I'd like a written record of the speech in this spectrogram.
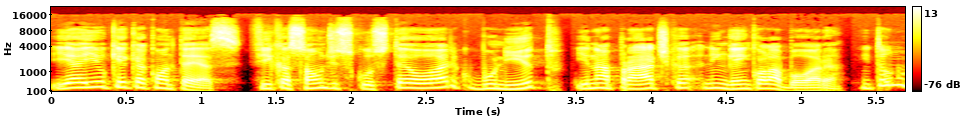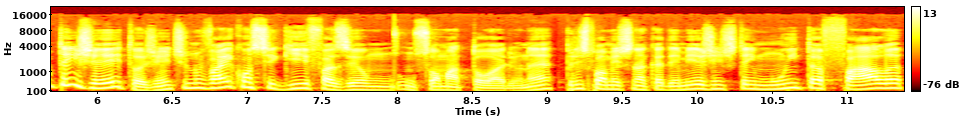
E aí o que, que acontece? Fica só um discurso teórico, bonito, e na prática ninguém colabora. Então não tem jeito, a gente não vai conseguir fazer um, um somatório, né? Principalmente na academia, a gente tem muita fala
